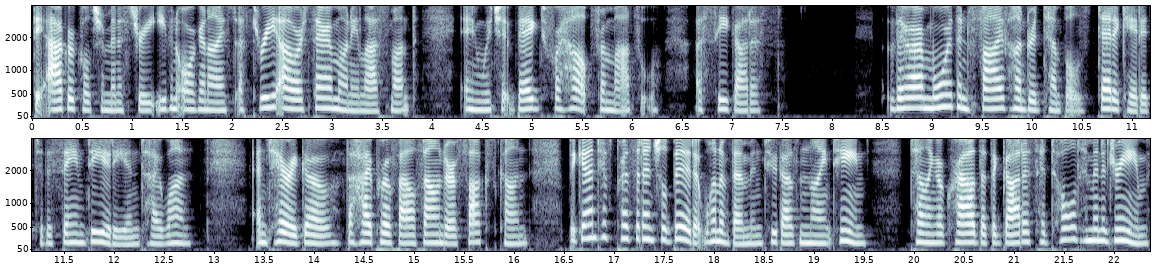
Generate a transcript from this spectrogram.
The Agriculture Ministry even organized a three hour ceremony last month in which it begged for help from Mazu, a sea goddess. There are more than 500 temples dedicated to the same deity in Taiwan, and Terry Gou, the high profile founder of Foxconn, began his presidential bid at one of them in 2019, telling a crowd that the goddess had told him in a dream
